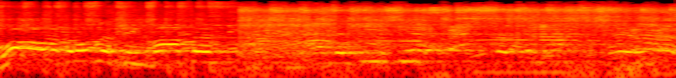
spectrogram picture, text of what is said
Wow, wat een opluchting, water. En de TCS Amsterdam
